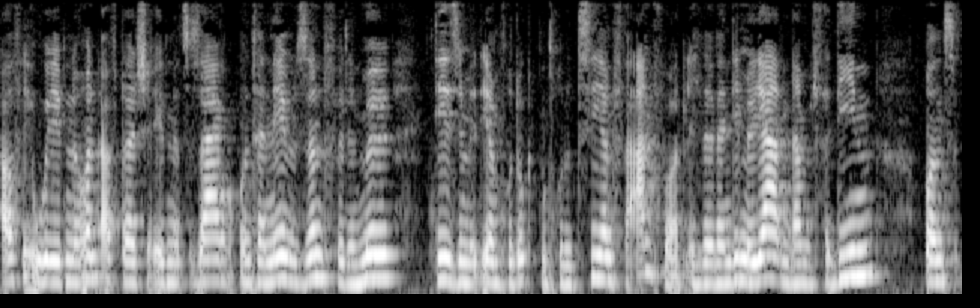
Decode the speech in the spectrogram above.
auf EU-Ebene und auf deutscher Ebene zu sagen, Unternehmen sind für den Müll die sie mit ihren Produkten produzieren, verantwortlich. Weil wenn die Milliarden damit verdienen, uns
